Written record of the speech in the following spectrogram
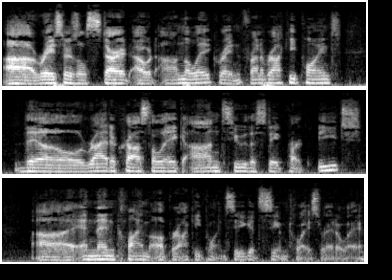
Uh, racers will start out on the lake right in front of Rocky Point. They'll ride across the lake onto the state park beach. Uh, and then climb up Rocky Point, so you get to see them twice right away.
